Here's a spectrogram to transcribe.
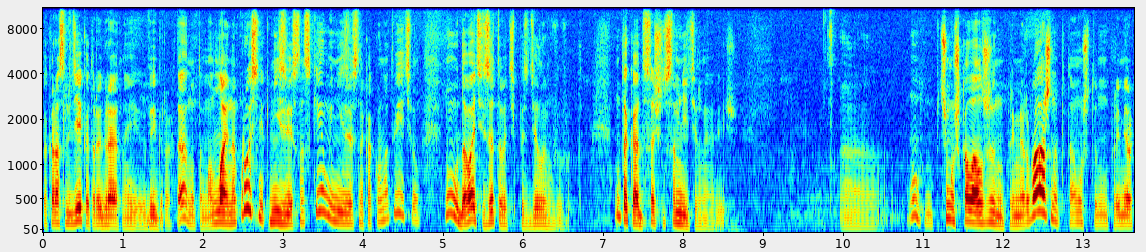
как раз людей, которые играют на, в играх. Да? Ну, там онлайн-опросник, неизвестно с кем, и неизвестно, как он ответил. Ну, давайте из этого типа сделаем вывод. Ну, такая достаточно сомнительная вещь. А, ну, почему шкала лжи, например, важна? Потому что, например,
